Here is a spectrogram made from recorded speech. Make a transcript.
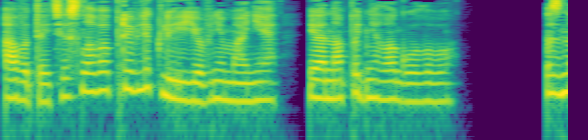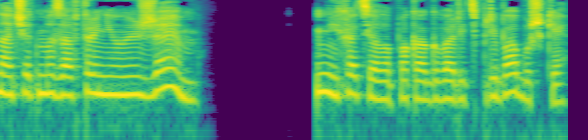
А вот эти слова привлекли ее внимание, и она подняла голову. «Значит, мы завтра не уезжаем?» Не хотела пока говорить при бабушке,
